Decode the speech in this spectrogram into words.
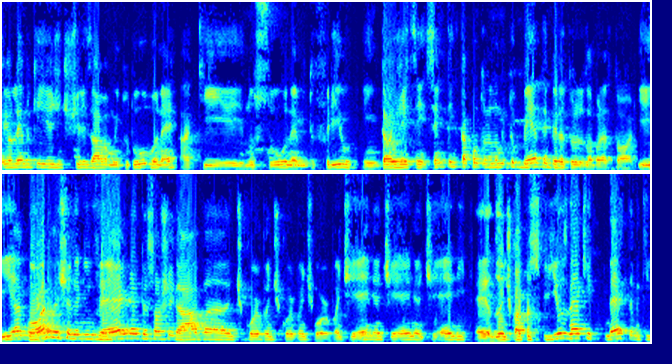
eu lembro que a gente utilizava muito tubo, né? Aqui no sul, né? Muito frio. Então a gente sempre tem que estar controlando muito bem a temperatura do laboratório. E agora vai chegando inverno, o pessoal chegava anticorpo, anticorpo, anticorpo, anti-N, anti-N, anti-N, é, os anticorpos frios, né? Que, né, também que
